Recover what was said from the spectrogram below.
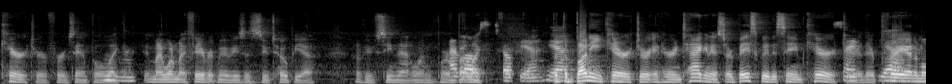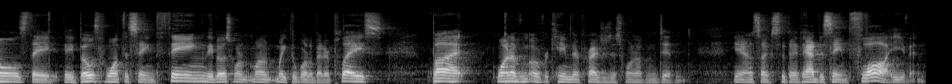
character for example like my one of my favorite movies is Zootopia I don't know if you've seen that one where I but love like Zootopia. Yeah. but the bunny character and her antagonist are basically the same character. Same, They're yeah. prey animals. They they both want the same thing. They both want, want to make the world a better place. But one of them overcame their prejudice. One of them didn't. You know, it's like so they had the same flaw even.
